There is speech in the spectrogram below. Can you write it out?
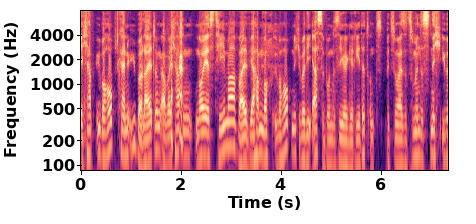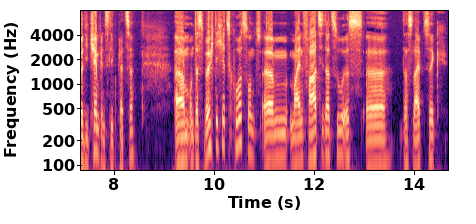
Ich habe überhaupt keine Überleitung, aber ich habe ein neues Thema, weil wir haben noch überhaupt nicht über die erste Bundesliga geredet und beziehungsweise zumindest nicht über die Champions League Plätze. Ähm, und das möchte ich jetzt kurz und ähm, mein Fazit dazu ist, äh, dass Leipzig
